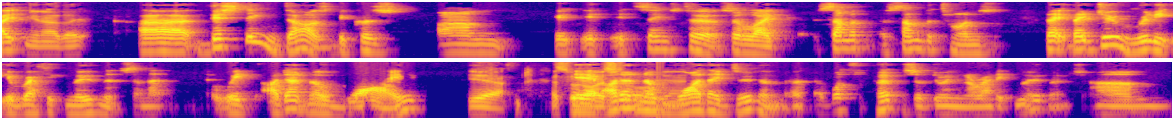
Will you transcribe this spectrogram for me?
I, You know, they Uh, this thing does because um, it, it, it seems to sort of like some of some of the times they, they do really erratic movements and that we I don't know why yeah, that's what yeah I, I, don't saw, know yeah. why they do them Uh, what's the purpose of doing an erratic movement um,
